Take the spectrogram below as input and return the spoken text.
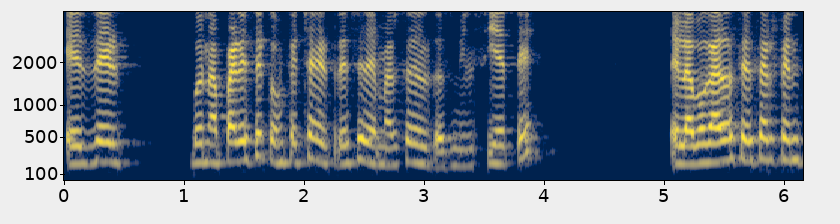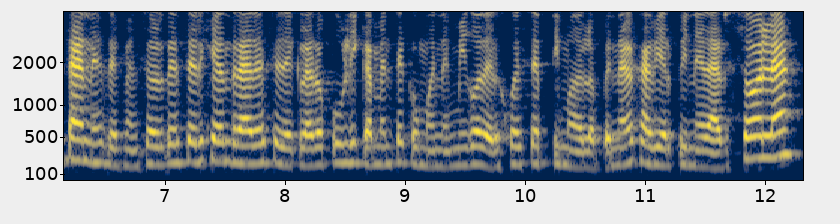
Es del, bueno, aparece con fecha del 13 de marzo del 2007. El abogado César Fentanes, defensor de Sergio Andrade, se declaró públicamente como enemigo del juez séptimo de lo penal, Javier Pineda Arzola.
